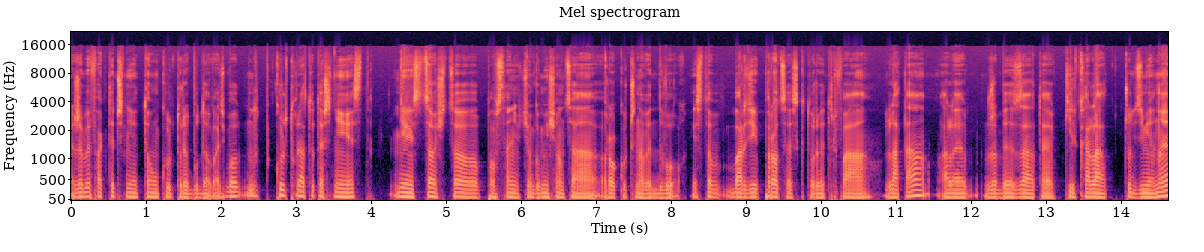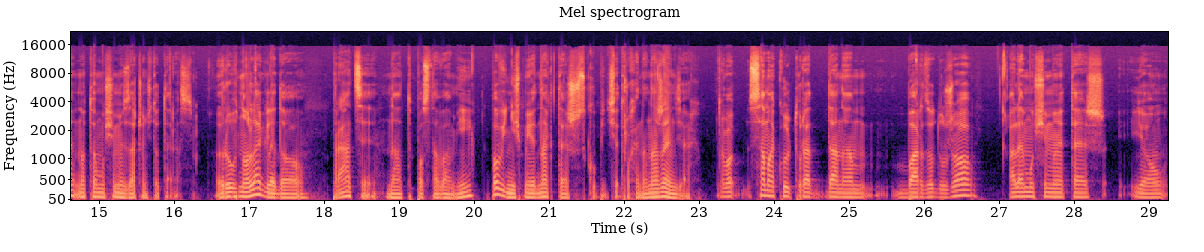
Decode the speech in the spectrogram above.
żeby faktycznie tą kulturę budować, bo no, kultura to też nie jest nie jest coś, co powstanie w ciągu miesiąca, roku czy nawet dwóch. Jest to bardziej proces, który trwa lata, ale żeby za te kilka lat czuć zmianę, no to musimy zacząć to teraz. Równolegle do pracy nad postawami powinniśmy jednak też skupić się trochę na narzędziach. No bo sama kultura da nam bardzo dużo, ale musimy też ją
